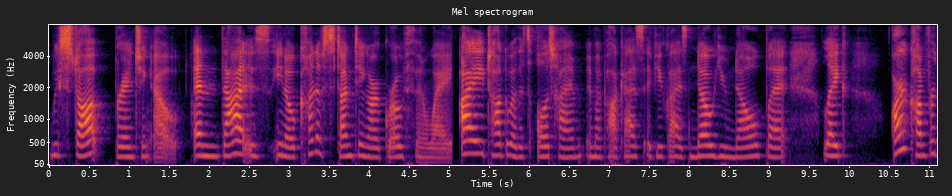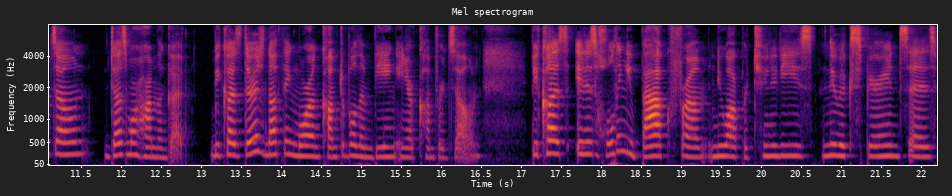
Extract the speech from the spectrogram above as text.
we stop branching out. And that is, you know, kind of stunting our growth in a way. I talk about this all the time in my podcast. If you guys know, you know, but like our comfort zone does more harm than good because there's nothing more uncomfortable than being in your comfort zone because it is holding you back from new opportunities, new experiences,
